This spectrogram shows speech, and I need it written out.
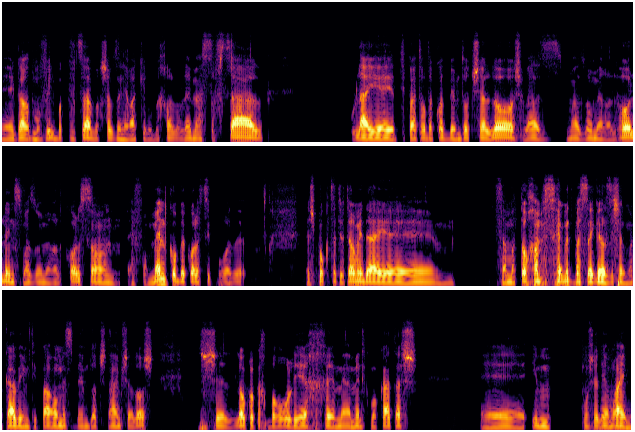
גארד מוביל בקבוצה, ועכשיו זה נראה כאילו בכלל עולה מהספסל, אולי אה, טיפה יותר דקות בעמדות שלוש, ואז מה זה אומר על הולינס, מה זה אומר על קולסון, איפה מנקו בכל הסיפור הזה. יש פה קצת יותר מדי אה, סמטוחה מסוימת בסגל הזה של מכבי עם טיפה עומס בעמדות 2-3, שלא כל כך ברור לי איך אה, מאמן כמו קטש, אה, אם, כמו שלי אמרה, אם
